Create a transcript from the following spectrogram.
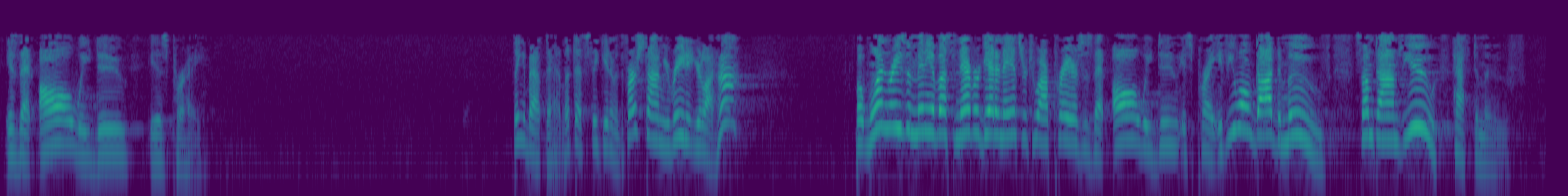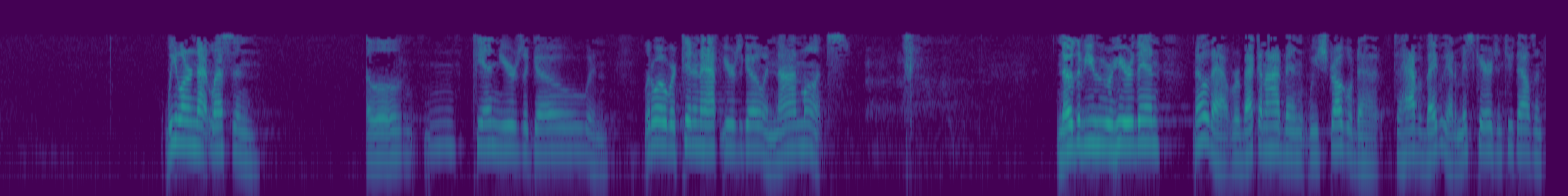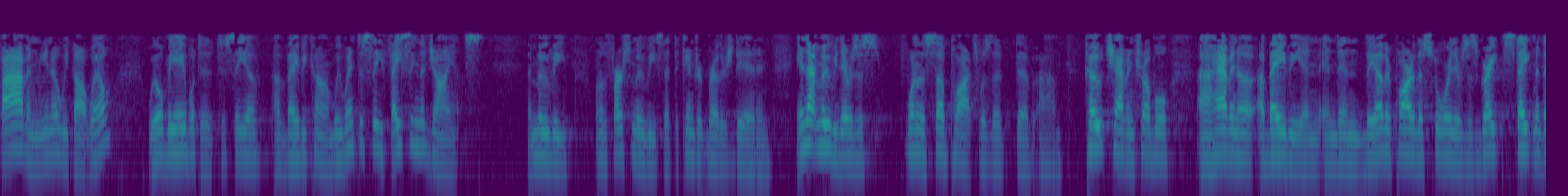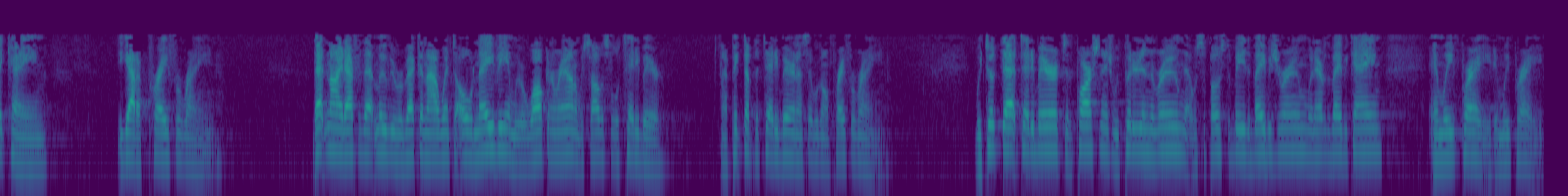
is that all we do is pray. Think about that. Let that sink in. The first time you read it, you're like, huh? But one reason many of us never get an answer to our prayers is that all we do is pray. If you want God to move, sometimes you have to move. We learned that lesson uh, 10 years ago and a little over ten and a half years ago in nine months. And those of you who were here then know that. Rebecca and I had been, we struggled to, to have a baby. We had a miscarriage in 2005 and, you know, we thought, well, we'll be able to, to see a, a baby come. We went to see Facing the Giants, that movie, one of the first movies that the Kendrick brothers did. And in that movie, there was this, one of the subplots was the, the um, coach having trouble uh, having a, a baby. And, and then the other part of the story, there was this great statement that came, you got to pray for rain. That night after that movie, Rebecca and I went to Old Navy and we were walking around and we saw this little teddy bear. And I picked up the teddy bear and I said, we're going to pray for rain. We took that teddy bear to the parsonage. We put it in the room that was supposed to be the baby's room whenever the baby came. And we prayed and we prayed.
